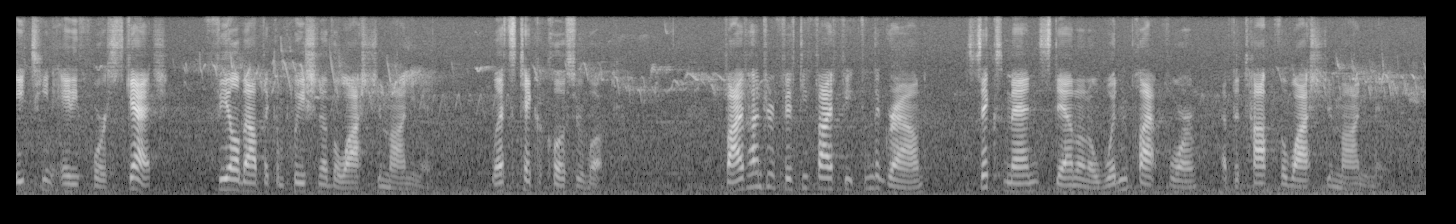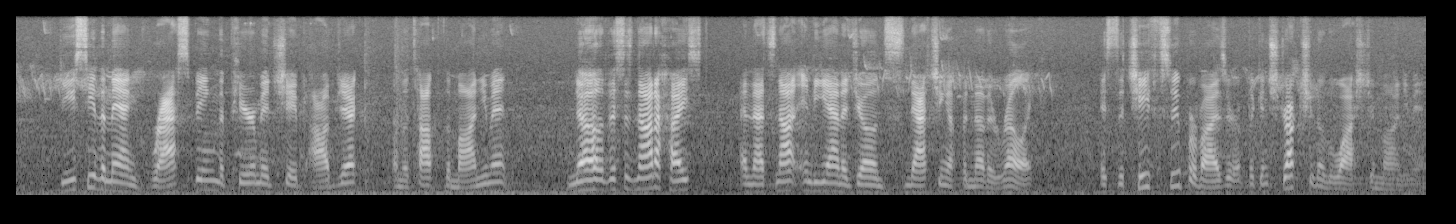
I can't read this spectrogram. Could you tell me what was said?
1884 sketch feel about the completion of the Washington Monument. Let's take a closer look. 555 feet from the ground, six men stand on a wooden platform at the top of the Washington Monument. Do you see the man grasping the pyramid-shaped object on the top of the monument? No, this is not a heist, and that's not Indiana Jones snatching up another relic. It's the chief supervisor of the construction of the Washington Monument,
